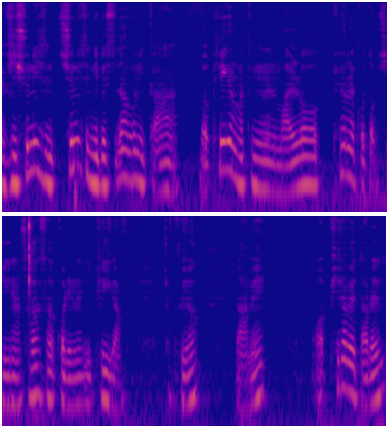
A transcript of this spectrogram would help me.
역시 슈미트, 슈미트 nib을 쓰다 보니까 뭐 필기감 같은 경우에는 말로 표현할 것도 없이 그냥 사각사각거리는 이 필기감 좋고요. 그 다음에 어, 필압에 따른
